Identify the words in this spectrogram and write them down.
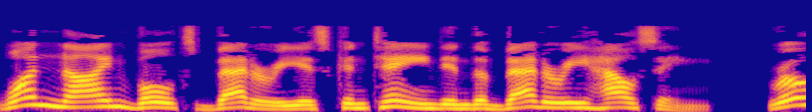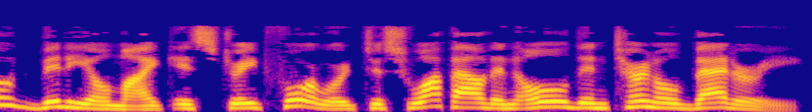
One 9 volts battery is contained in the battery housing. Rode VideoMic is straightforward to swap out an old internal battery.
